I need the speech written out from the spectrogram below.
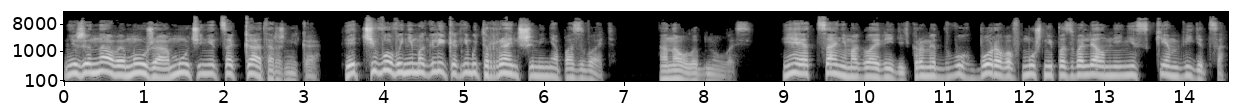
Не жена вы мужа, а мученица каторжника. И отчего вы не могли как-нибудь раньше меня позвать? Она улыбнулась. Я и отца не могла видеть. Кроме двух Боровов муж не позволял мне ни с кем видеться.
